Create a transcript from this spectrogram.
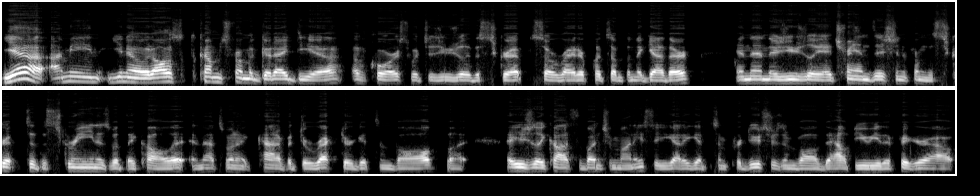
Yeah, I mean, you know, it all comes from a good idea, of course, which is usually the script. So writer puts something together and then there's usually a transition from the script to the screen is what they call it. And that's when a kind of a director gets involved, but it usually costs a bunch of money. So you got to get some producers involved to help you either figure out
